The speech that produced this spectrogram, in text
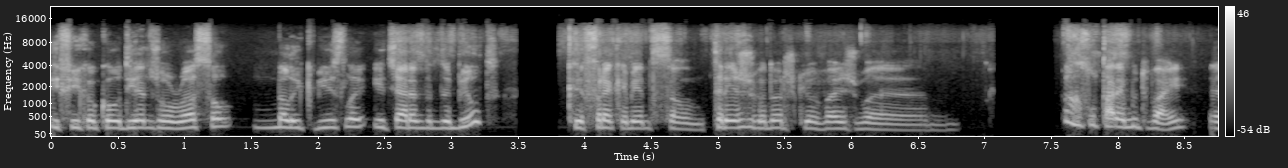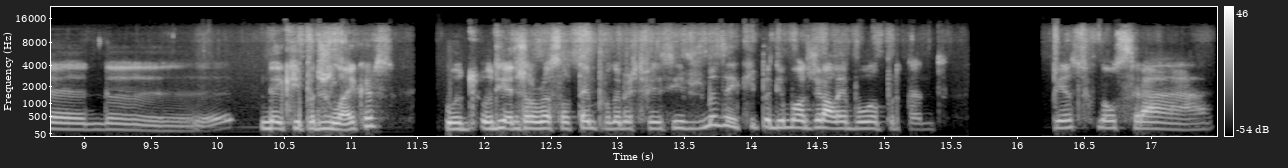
e fica com o D'Angelo Russell, Malik Beasley e Jared Vanderbilt, que francamente são três jogadores que eu vejo a, a resultarem muito bem uh, na, na equipa dos Lakers. O, o D'Angelo Russell tem problemas defensivos, mas a equipa de um modo geral é boa, portanto penso que não será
